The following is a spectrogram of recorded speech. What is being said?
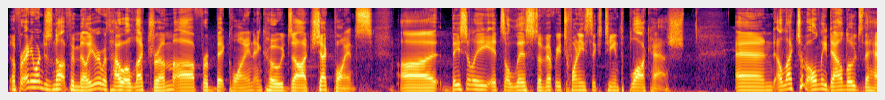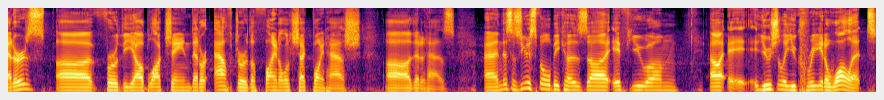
Now, for anyone who's not familiar with how Electrum uh, for Bitcoin encodes uh, checkpoints, uh, basically it's a list of every 2016th block hash and Electrum only downloads the headers uh, for the uh, blockchain that are after the final checkpoint hash uh, that it has. And this is useful because uh, if you um, uh, usually you create a wallet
